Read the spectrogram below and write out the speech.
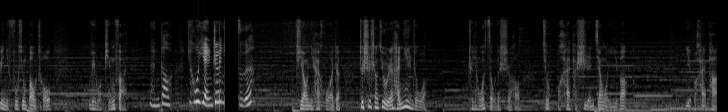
为你父兄报仇，为我平反。难道要我眼睁你死？只要你还活着，这世上就有人还念着我，这样我走的时候。就不害怕世人将我遗忘，也不害怕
